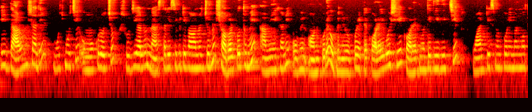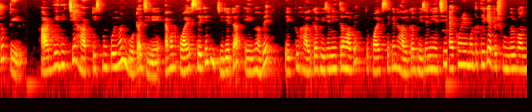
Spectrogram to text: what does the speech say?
এই দারুণ স্বাদের মুচমুচে ও মুখরোচক সুজি আলুর নাস্তা রেসিপিটি বানানোর জন্য সবার প্রথমে আমি এখানে ওভেন অন করে ওভেনের ওপর একটা কড়াই বসিয়ে কড়াইয়ের মধ্যে দিয়ে দিচ্ছি ওয়ান টিস্পুন পরিমাণ মতো তেল আর দিয়ে দিচ্ছি হাফ টিস্পুন পরিমাণ গোটা জিরে। এখন কয়েক সেকেন্ড জিরেটা এইভাবে একটু হালকা ভেজে নিতে হবে। তো কয়েক সেকেন্ড হালকা ভেজে নিয়েছি। এখন এর মধ্যে থেকে একটা সুন্দর গন্ধ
